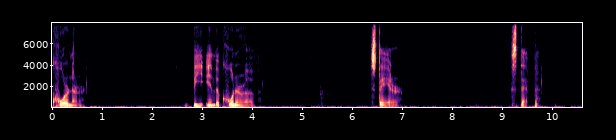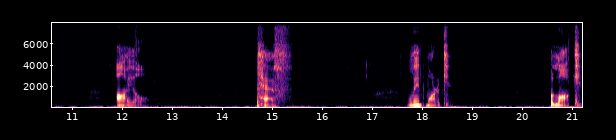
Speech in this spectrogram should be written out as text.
Corner. Be in the corner of Stair Step Aisle Path Landmark Block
